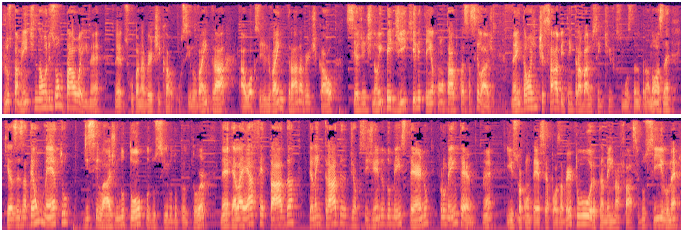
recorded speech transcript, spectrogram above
justamente na horizontal aí, né, né desculpa, na vertical. O silo vai entrar, o oxigênio vai entrar na vertical se a gente não impedir que ele tenha contato com essa silagem. Né? Então a gente sabe, tem trabalhos científicos mostrando para nós, né, que às vezes até um metro de silagem no topo do silo do produtor, né, ela é afetada pela entrada de oxigênio do meio externo para o meio interno. Né? Isso acontece após a abertura, também na face do silo, né?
